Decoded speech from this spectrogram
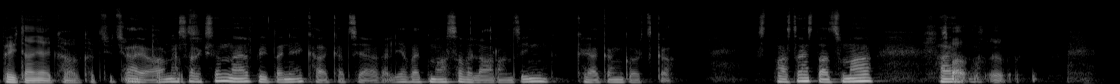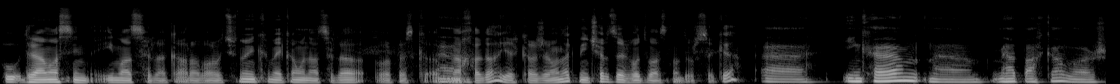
Բրիտանիայի քաղաքացիություն։ Այո, Արմեն Սարգսյանը նաև Բրիտանիայի քաղաքացի ա եղել եւ այդ մասով էլ առանձին քրեական գործ կա։ Փաստորեն ստացվում է ու դրա մասին իմացել է կառավարությունը ինքը մեկը մնացել է որպես նախագահ երկար ժամանակ մինչև ձեր հոդվածն է դուրս եկե ա, ինքը մի հատ բախ կա, որ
